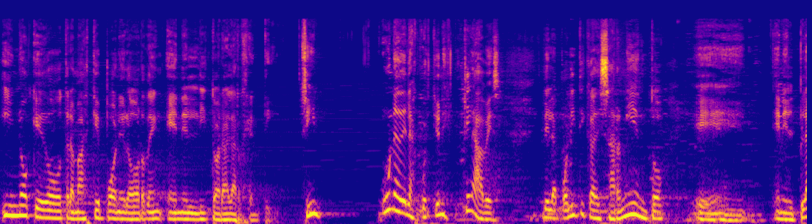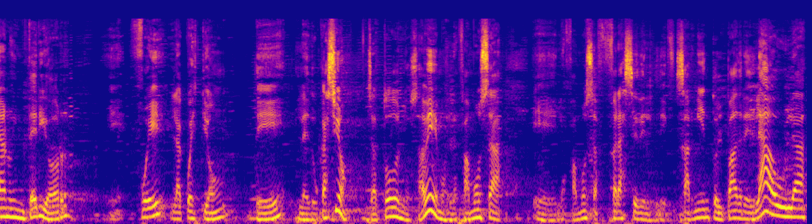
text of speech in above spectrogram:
y no quedó otra más que poner orden en el litoral argentino. ¿sí? Una de las cuestiones claves de la política de Sarmiento eh, en el plano interior eh, fue la cuestión de la educación. Ya todos lo sabemos, la famosa eh, la famosa frase del, de Sarmiento, el padre del aula,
